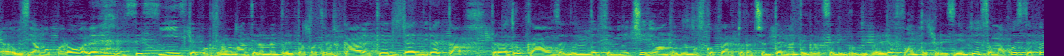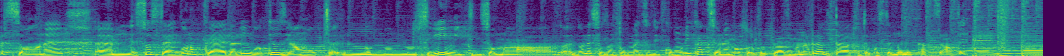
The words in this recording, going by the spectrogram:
eh, usiamo parole sessiste portiamo avanti la mentalità patriarcale che è diretta tra l'altro causa del, del femminicidio anche abbiamo scoperto recentemente grazie al libro di Valeria Fonte per esempio. Insomma queste persone ehm, sostengono che la lingua che usiamo cioè, non, non, non, si limiti insomma non è soltanto un mezzo di comunicazione ma proprio plasma la realtà tutte queste belle cazzate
